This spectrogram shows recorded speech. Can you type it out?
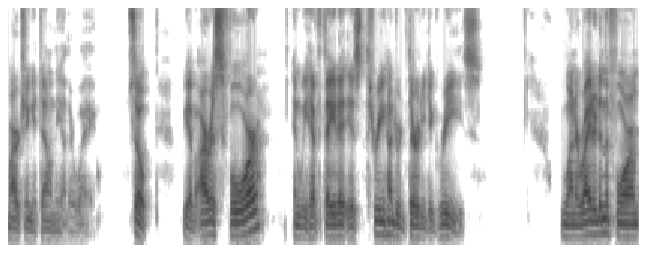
marching it down the other way. So we have r is 4, and we have theta is 330 degrees. We want to write it in the form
